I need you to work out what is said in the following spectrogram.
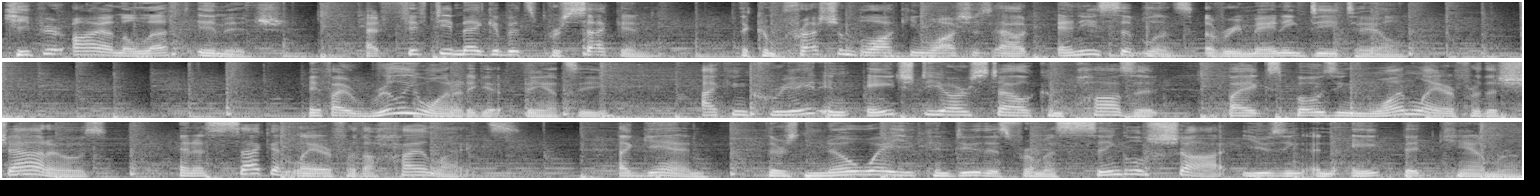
Keep your eye on the left image. At 50 megabits per second, the compression blocking washes out any semblance of remaining detail if I really wanted to get fancy, I can create an HDR-style composite by exposing one layer for the shadows and a second layer for the highlights. Again, there's no way you can do this from a single shot using an 8-bit camera.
